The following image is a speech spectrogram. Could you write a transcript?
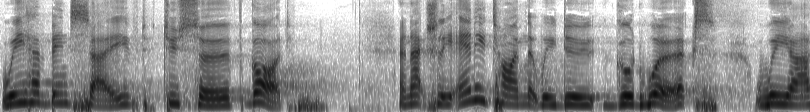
We have been saved to serve God. And actually, any time that we do good works, we are,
